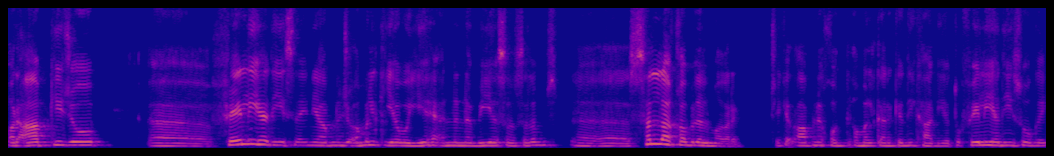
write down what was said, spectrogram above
और आपकी जो फेली हदीस है, यानी आपने जो अमल किया वो ये है, अन्न नबी वसल्लम सल्ला कबल मगरब। ठीक है, आपने खुद अमल करके दिखा दिया तो फेली हदीस हो गई।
